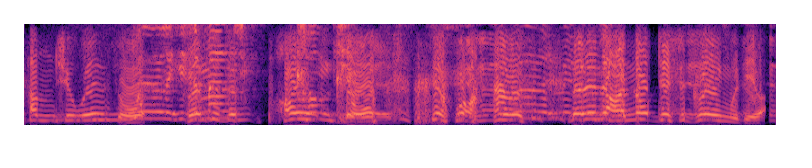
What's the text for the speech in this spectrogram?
conjure with? Or well, he's President a man to conjure with. no, no, no, I'm not disagreeing with you.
